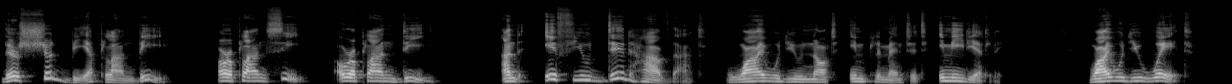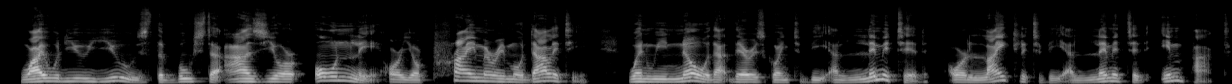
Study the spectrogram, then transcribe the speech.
There should be a plan B, or a plan C, or a plan D. And if you did have that, why would you not implement it immediately? Why would you wait? Why would you use the booster as your only or your primary modality when we know that there is going to be a limited or likely to be a limited impact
